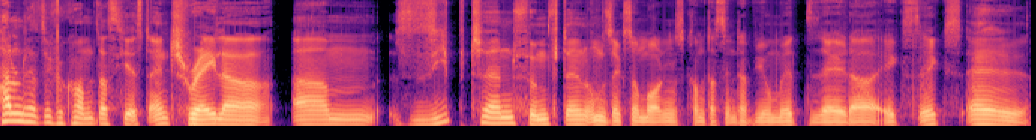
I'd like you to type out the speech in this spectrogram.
Hallo und herzlich willkommen, das hier ist ein Trailer. Am 7.5. um 6 Uhr morgens kommt das Interview mit Zelda XXL.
